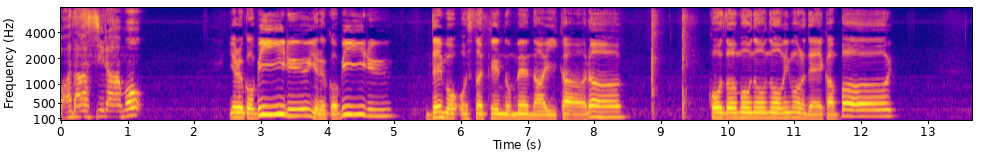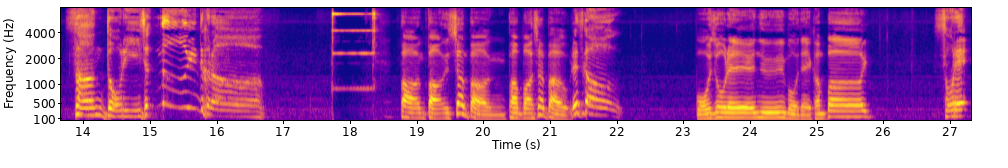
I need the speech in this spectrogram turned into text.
私らも、喜びる、喜びる。でもお酒飲めないから、子供の飲み物で乾杯。サントリーじゃないんだから。パンパンシャンパン、パンパンシャンパン、レッツゴーボジョレ・ヌーボーで乾杯。それ、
